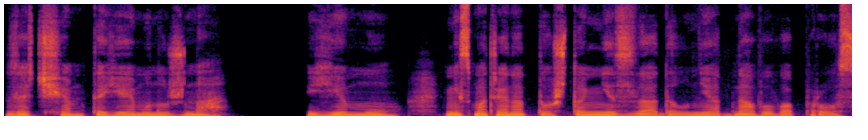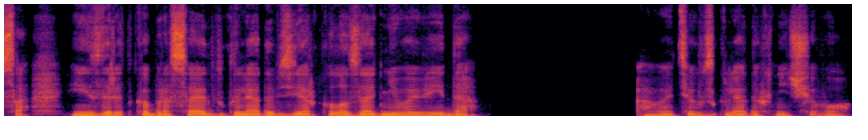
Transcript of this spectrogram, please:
Зачем-то я ему нужна. Ему, несмотря на то, что не задал ни одного вопроса и изредка бросает взгляды в зеркало заднего вида. А в этих взглядах ничего.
